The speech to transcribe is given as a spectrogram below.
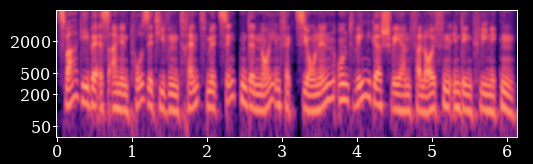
Zwar gebe es einen positiven Trend mit sinkenden Neuinfektionen und weniger schweren Verläufen in den Kliniken,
